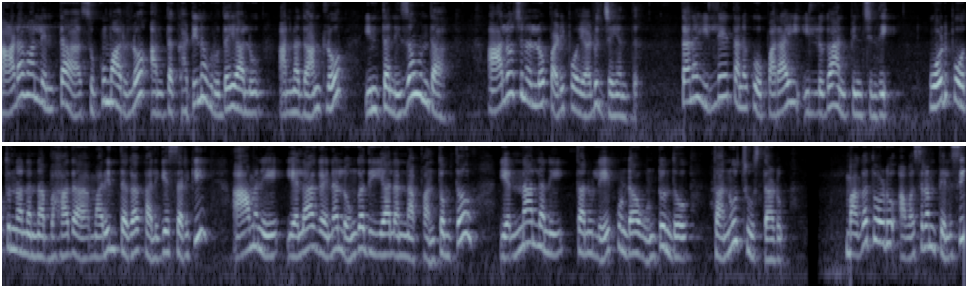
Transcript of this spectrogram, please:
ఆడవాళ్ళెంత సుకుమారులో అంత కఠిన హృదయాలు అన్న దాంట్లో ఇంత నిజం ఉందా? ఆలోచనల్లో పడిపోయాడు జయంత్. తన ఇల్లే తనకు పరాయి ఇల్లుగా అనిపించింది. ఓడిపోతున్నానన్న బాధ మరింతగా కలిగేసరికి ఆమెని ఎలాగైనా లొంగదీయాలన్న పంతంతో ఎన్నాళ్ళని తను లేకుండా ఉంటుందో తను చూస్తాడు. మగతోడు అవసరం తెలిసి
